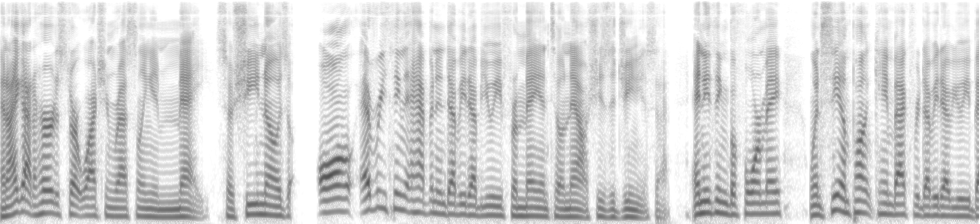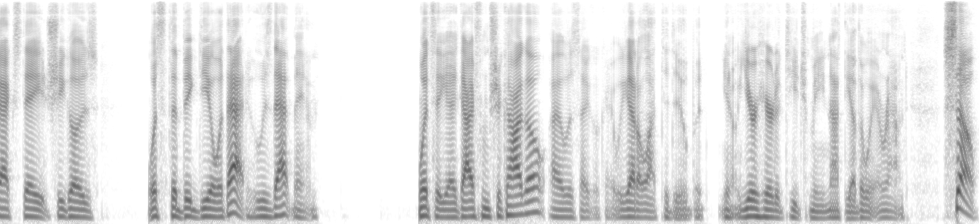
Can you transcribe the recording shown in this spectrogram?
and I got her to start watching wrestling in May. So she knows all everything that happened in WWE from May until now. She's a genius at. Anything before May, when CM Punk came back for WWE backstage, she goes, "What's the big deal with that? Who is that man? What's it, a guy from Chicago?" I was like, "Okay, we got a lot to do, but you know, you're here to teach me, not the other way around." So,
